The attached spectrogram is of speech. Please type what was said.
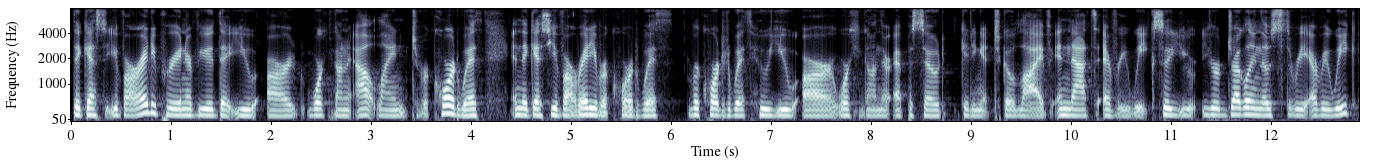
the guests that you've already pre-interviewed that you are working on an outline to record with and the guests you've already record with recorded with who you are working on their episode getting it to go live and that's every week. So you you're juggling those three every week.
